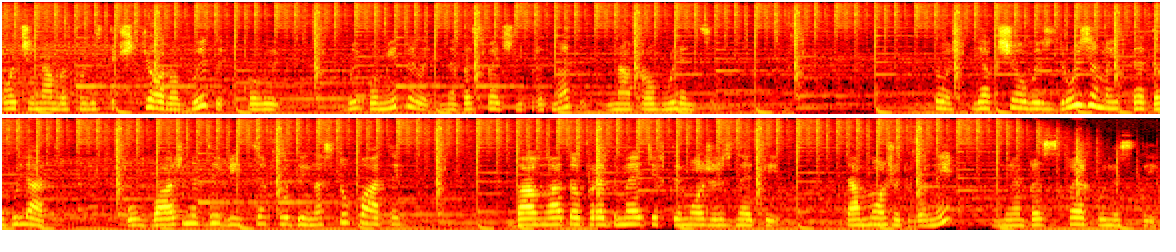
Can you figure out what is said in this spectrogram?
хоче нам розповісти, що робити, коли ви помітили небезпечні предмети на прогулянці. Тож, якщо ви з друзями йдете гуляти, уважно дивіться, куди наступати. Багато предметів ти можеш знайти, та можуть вони небезпеку нести.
